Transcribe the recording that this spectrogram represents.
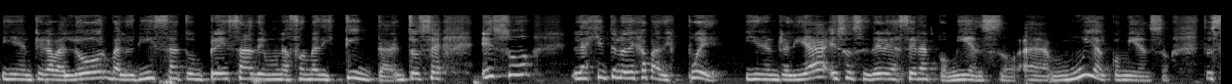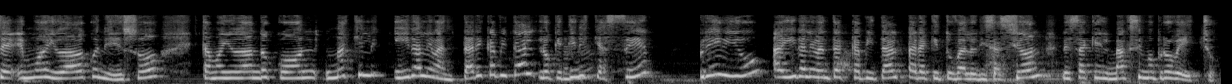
Y entrega valor, valoriza tu empresa de una forma distinta. Entonces, eso la gente lo deja para después. Y en realidad eso se debe hacer al comienzo, muy al comienzo. Entonces, hemos ayudado con eso, estamos ayudando con, más que ir a levantar el capital, lo que tienes que hacer previo a ir a levantar capital para que tu valorización le saque el máximo provecho.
